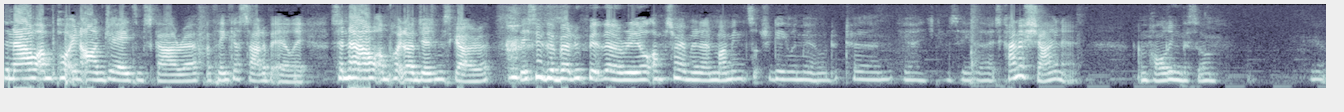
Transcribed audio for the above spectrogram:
So now I'm putting on Jade's mascara. I think I started a bit early. So now I'm putting on Jade's mascara. this is the benefit they're real. I'm sorry, man. I'm in such a giggly mood. Turn. Yeah, you can see that. It's kind of shiny. I'm holding this sun. Yeah.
